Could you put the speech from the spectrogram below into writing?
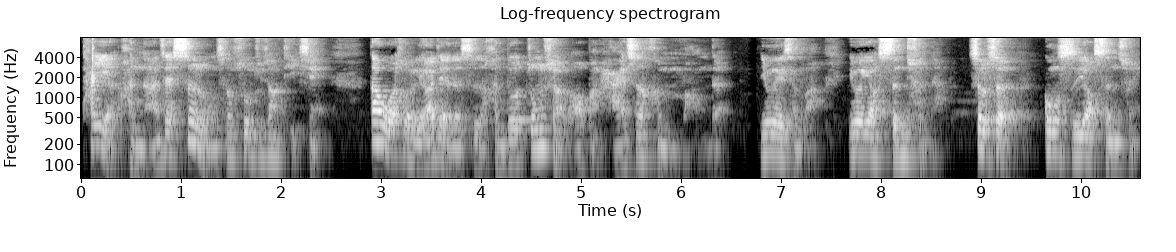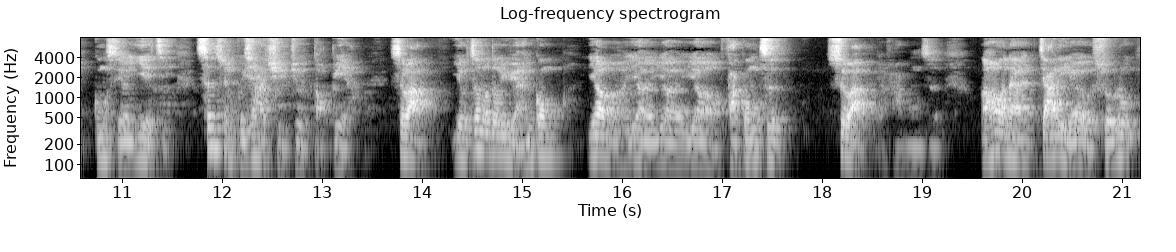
他也很难在社融上数据上体现。但我所了解的是，很多中小老板还是很忙的，因为什么？因为要生存啊，是不是？公司要生存，公司要业绩，生存不下去就倒闭了，是吧？有这么多员工要要要要发工资，是吧？要发工资，然后呢，家里要有收入，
